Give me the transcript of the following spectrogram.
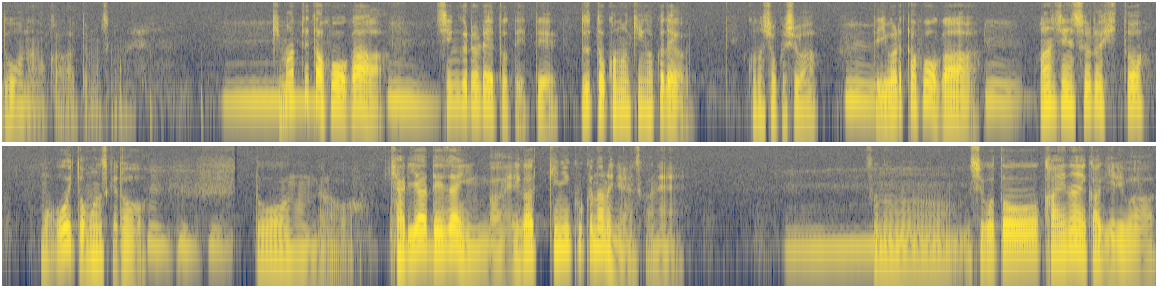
どうなのかなって思うんですけどね。決まってた方がうん。シングルレートって言ってずっとこの金額だよこの職種は、うんって言われた方がうん安心する人も多いと思うんですけどどうなんだろうキャリアデザインが描きにくくなるんじゃないですかねうん。その仕事を変えない限りは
